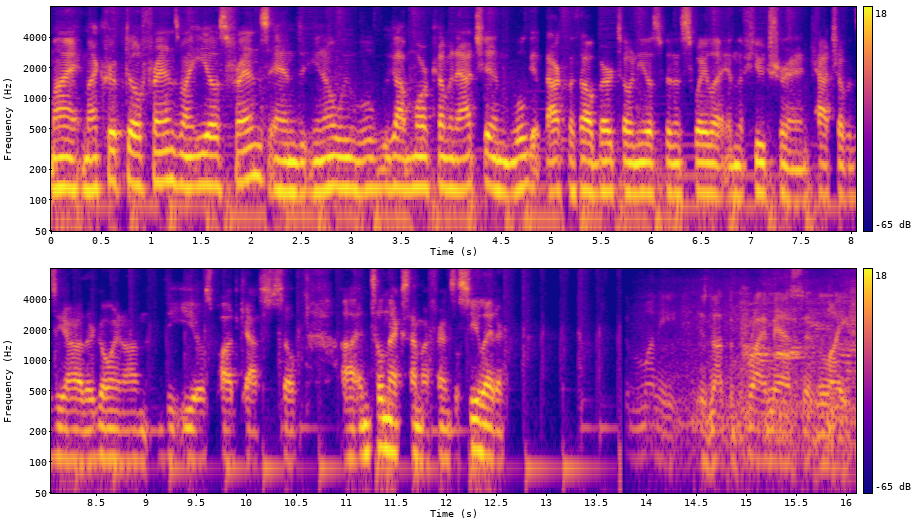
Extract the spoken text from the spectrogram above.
my my crypto friends, my EOS friends, and you know we we'll, we got more coming at you, and we'll get back with Alberto and EOS Venezuela in the future and catch up and see how they're going on the EOS podcast. So uh, until next time, my friends, I'll see you later. The money is not the prime asset in life.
